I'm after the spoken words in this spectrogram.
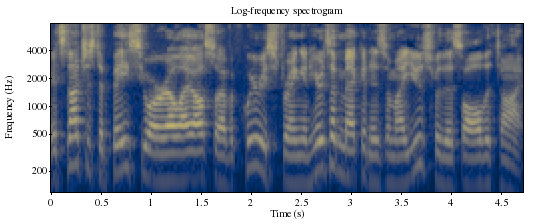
it's not just a base URL, I also have a query string. And here's a mechanism I use for this all the time.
